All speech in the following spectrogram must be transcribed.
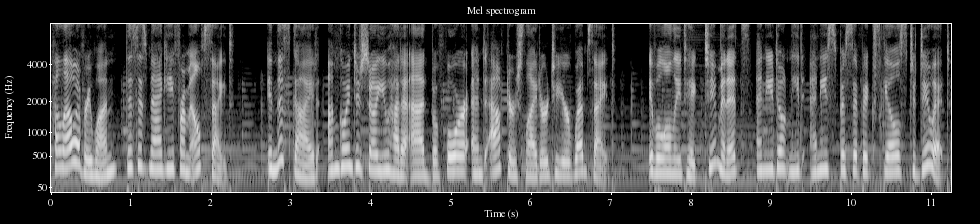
Hello everyone, this is Maggie from Elfsight. In this guide, I'm going to show you how to add before and after slider to your website. It will only take two minutes and you don't need any specific skills to do it.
